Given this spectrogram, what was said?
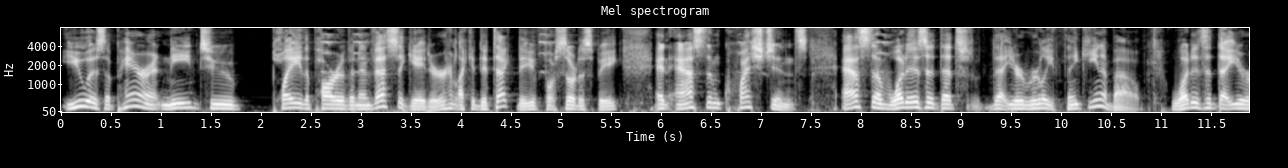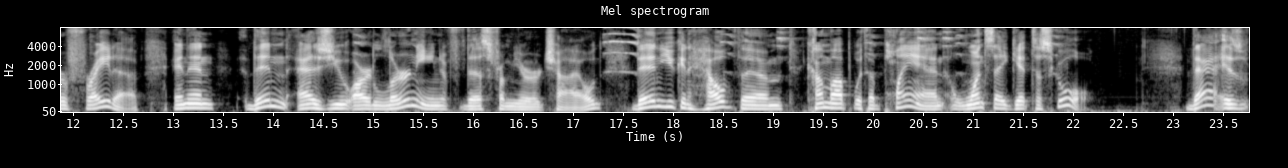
you, as a parent, need to play the part of an investigator, like a detective, so to speak, and ask them questions. Ask them what is it that's that you're really thinking about. What is it that you're afraid of, and then then as you are learning this from your child, then you can help them come up with a plan once they get to school. That is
